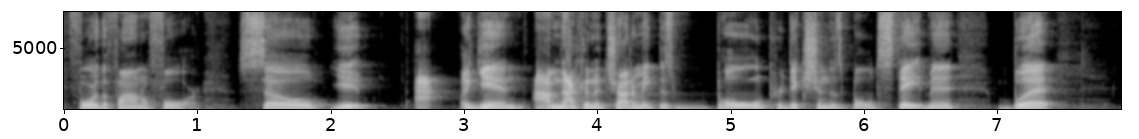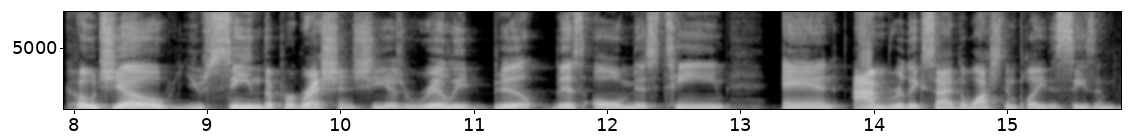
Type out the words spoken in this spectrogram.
for the Final Four. So you, I, again, I'm not going to try to make this bold prediction, this bold statement, but Coach Yo, you've seen the progression. She has really built this Ole Miss team, and I'm really excited to watch them play this season.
